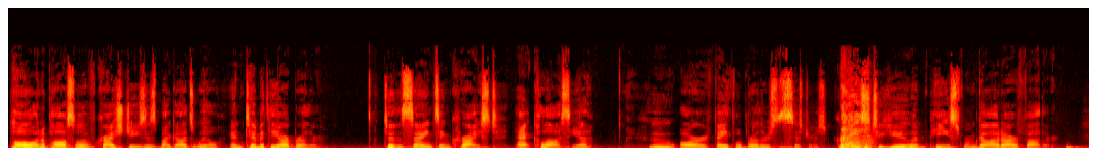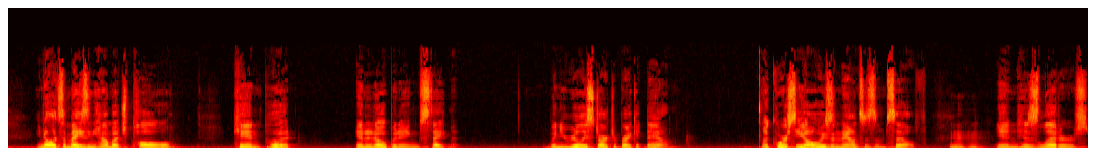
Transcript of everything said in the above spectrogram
Paul, an apostle of Christ Jesus by God's will, and Timothy, our brother, to the saints in Christ at Colossia who are faithful brothers and sisters. Grace to you and peace from God our Father. You know, it's amazing how much Paul can put in an opening statement when you really start to break it down. Of course, he always announces himself mm-hmm. in his letters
